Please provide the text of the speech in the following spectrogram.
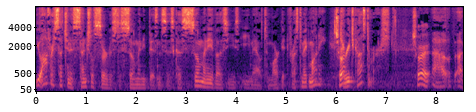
you offer such an essential service to so many businesses because so many of us use email to market for us to make money, Sure. to reach customers. Sure. Uh, uh,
